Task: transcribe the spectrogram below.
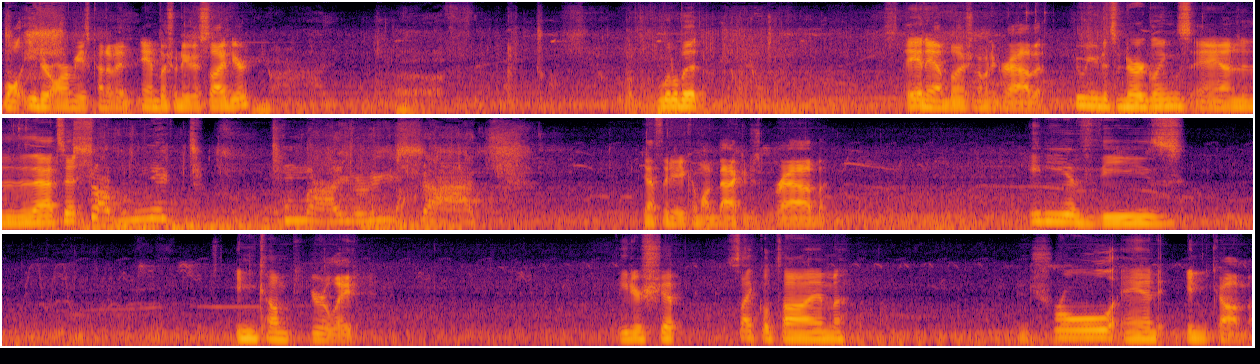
While either army is kind of in ambush on either side here. A little bit. Stay in ambush, and I'm gonna grab it. Two units of Nurglings, and that's it. Submit Where's my research? Definitely need to come on back and just grab any of these income purely. Leadership, cycle time, control, and income.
